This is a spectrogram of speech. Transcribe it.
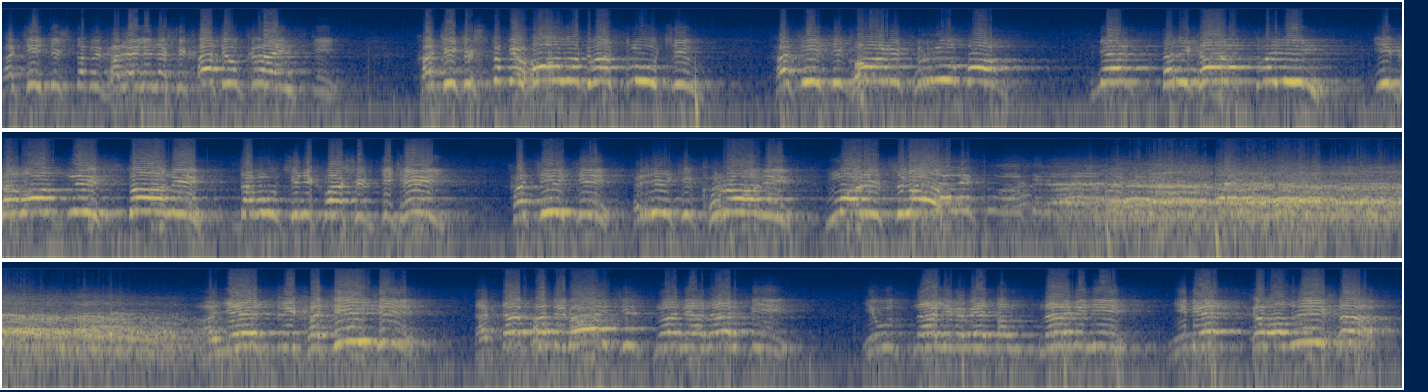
хотите, чтобы горели наши хаты украинские? Хотите, чтобы голод вас мучил? Хотите горы трупов? Смерть старикам своим и голодные стоны замученных ваших детей? Хотите реки крови, море слез? А если хотите, Тогда поднимайте знамя анархии! Не узнали вы в этом знамени немецкого лыха!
